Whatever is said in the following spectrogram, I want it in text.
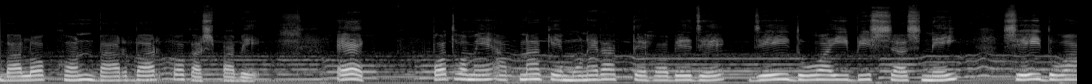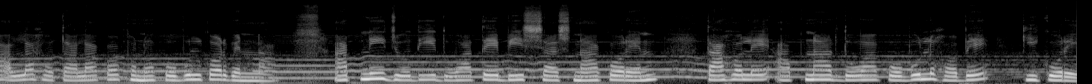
বা লক্ষণ বারবার প্রকাশ পাবে। এক, প্রথমে আপনাকে মনে রাখতে হবে যে যেই দোয়াই বিশ্বাস নেই সেই দোয়া আল্লাহ তালা কখনো কবুল করবেন না। আপনি যদি দোয়াতে বিশ্বাস না করেন, তাহলে আপনার দোয়া কবুল হবে কি করে?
